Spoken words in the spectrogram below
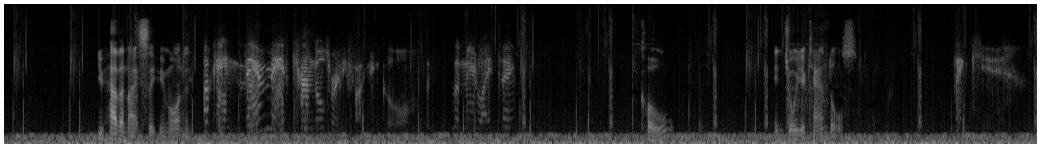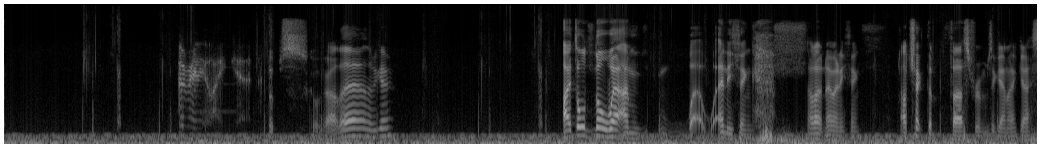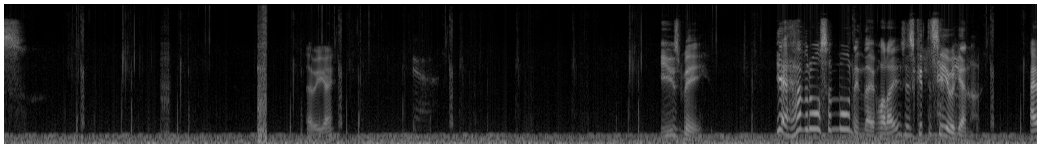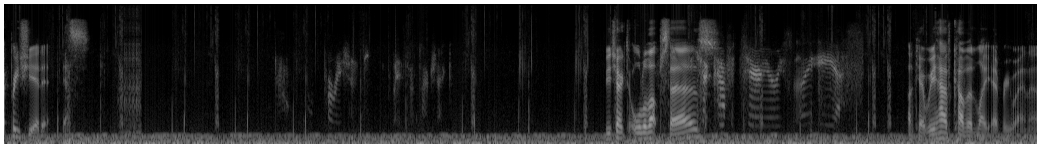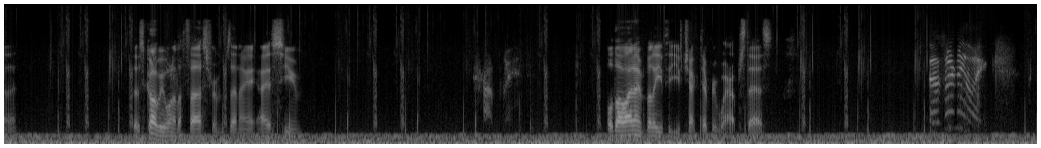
You have a nice sleepy morning. Okay, they've made candles really fucking cool. With the new lighting. Cool. Enjoy your candles. Thank you. I really like it. Oops, gotta go out there. There we go. I don't know where I'm. Well, anything. I don't know anything. I'll check the first rooms again, I guess. There we go. Yeah. Excuse me. Yeah, have an awesome morning though, Hollows. It's good to see you again. I appreciate it. Yes. Probably shouldn't waste my time checking. Have you checked all of upstairs? Check cafeteria recently? Yes. Okay, we have covered like everywhere now then. So it's gotta be one of the first rooms then, I, I assume. Probably. Although I don't believe that you've checked everywhere upstairs. There's only like.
